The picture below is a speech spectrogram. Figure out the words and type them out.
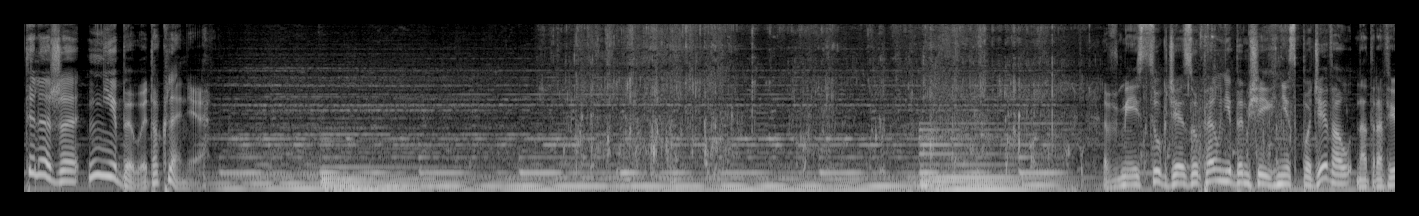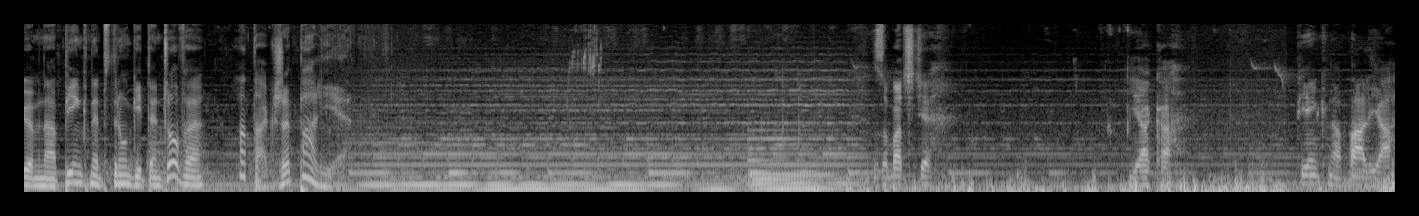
Tyle, że nie były to klenie. W miejscu, gdzie zupełnie bym się ich nie spodziewał, natrafiłem na piękne pstrągi tęczowe, a także palie. Zobaczcie, jaka piękna palia.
